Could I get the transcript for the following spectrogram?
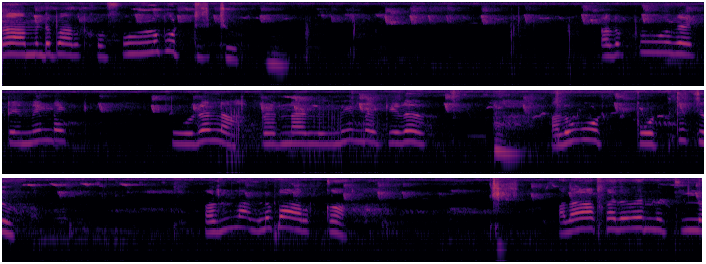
ഡാമിന്റെ പാർക്ക് ഫുള്ള് പൊട്ടിച്ചു. അത് പൂരത്തിന് പൂരല്ല പെരുന്നാളിന് ഉണ്ടാക്കിയത്. അത് പൊട്ടിച്ചു. അത് നല്ല പാർക്ക. അത് ആൾക്കാര് വന്നിട്ടില്ല.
